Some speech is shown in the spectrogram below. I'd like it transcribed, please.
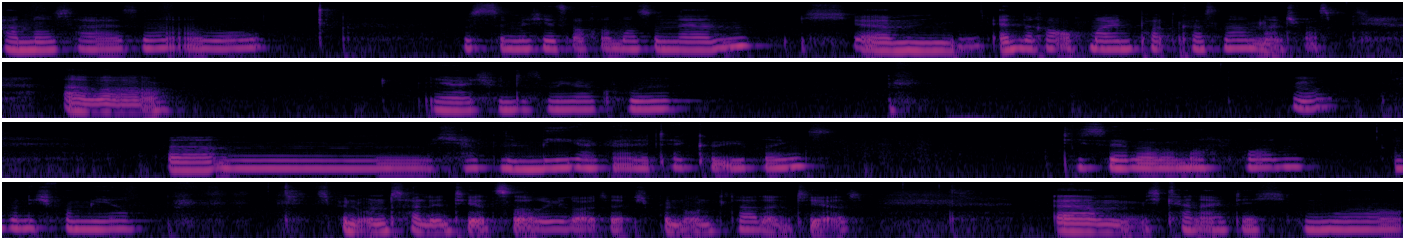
Hannus heiße, also müsste mich jetzt auch immer so nennen. Ich ähm, ändere auch meinen Podcast-Namen, nein, Spaß. Aber ja, ich finde das mega cool. ja. Ähm, ich habe eine mega geile Decke übrigens. Die ist selber gemacht worden, aber nicht von mir. Ich bin untalentiert, sorry Leute, ich bin untalentiert. Ähm, ich kann eigentlich nur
